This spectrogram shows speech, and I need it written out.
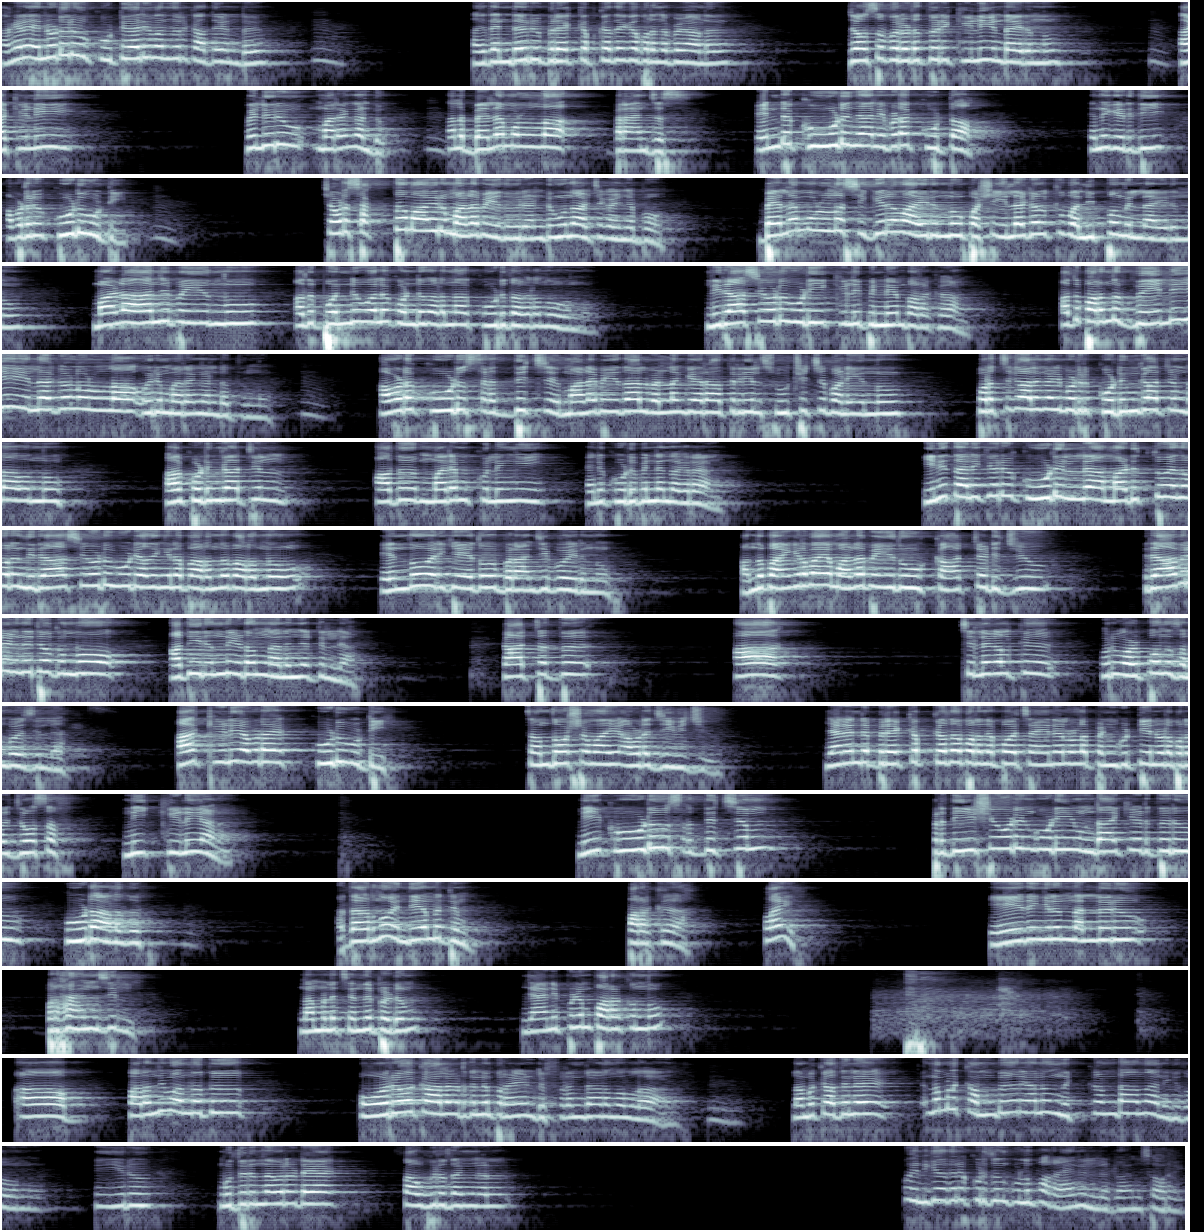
അങ്ങനെ എന്നോടൊരു കൂട്ടുകാരി പറഞ്ഞൊരു കഥയുണ്ട്. അതായത് എന്റെ ഒരു ബ്രേക്കപ്പ് കഥയൊക്കെ പറഞ്ഞപ്പോഴാണ്. ജോസഫ് ഒരിടത്ത് ഒരു കിളി ഉണ്ടായിരുന്നു. ആ കിളി വലിയൊരു മരം കണ്ടു. നല്ല ബലമുള്ള ബ്രാഞ്ചസ് എന്റെ കൂട് ഞാൻ ഇവിടെ കൂട്ടാം എന്ന് കരുതി അവിടെ ഒരു കൂട് കൂട്ടി. പക്ഷെ അവിടെ ശക്തമായൊരു മഴ പെയ്തു രണ്ട് മൂന്നാഴ്ച കഴിഞ്ഞപ്പോൾ ബലമുള്ള ശിഖരമായിരുന്നു പക്ഷെ ഇലകൾക്ക് വലിപ്പമില്ലായിരുന്നു. മഴ ആഞ്ഞു പെയ്യുന്നു അത് പൊന്നുപോലെ കൊണ്ടു നടന്ന കൂട് തകർന്നു പോകുന്നു നിരാശയോടുകൂടി ഈ കിളി പിന്നെയും പറക്കുകയാണ്. അത് പറന്ന് വലിയ ഇലകളുള്ള ഒരു മരം കണ്ടെത്തുന്നു. അവിടെ കൂട് ശ്രദ്ധിച്ച് മഴ പെയ്താൽ വെള്ളം കയറാത്ത സൂക്ഷിച്ച് പണിയുന്നു. കുറച്ചു കാലം കഴിയുമ്പോൾ ഒരു കൊടുങ്കാറ്റുണ്ടാവുന്നു ആ കൊടുങ്കാറ്റിൽ അത് മരം കുലുങ്ങി അതിന് കൂട് പിന്നെ തകരാണ്. ഇനി തനിക്കൊരു കൂടില്ല. മടുത്തു എന്ന് പറഞ്ഞ് നിരാശയോടുകൂടി അതിങ്ങനെ പറന്ന് പറന്നു. എന്തോ എനിക്ക് ഏതോ ബ്രാഞ്ചിൽ പോയിരുന്നു. അന്ന് ഭയങ്കരമായ മഴ പെയ്തു കാറ്റടിച്ചു. രാവിലെ എഴുന്നേറ്റ് നോക്കുമ്പോൾ അതിരുന്നിടം നനഞ്ഞിട്ടില്ല. കാറ്റത്ത് ആ ചില്ലകൾക്ക് ഒരു കുഴപ്പമൊന്നും സംഭവിച്ചില്ല. ആ കിളി അവിടെ കൂടുകൂട്ടി. സന്തോഷമായി അവിടെ ജീവിച്ചു. ഞാൻ എന്റെ ബ്രേക്കപ്പ് കഥ പറഞ്ഞപ്പോൾ ചൈനയിലുള്ള പെൺകുട്ടി എന്നോട് പറഞ്ഞു ജോസഫ് നീ കിളിയാണ്. നീ കൂടു ശ്രദ്ധിച്ചും പ്രതീക്ഷയോടും കൂടി ഉണ്ടാക്കിയെടുത്തൊരു കൂടാണത്. അതായിരുന്നു എന്ത് ചെയ്യാൻ പറ്റും? പറക്കുക. ഫ്ലൈ ഏതെങ്കിലും നല്ലൊരു ബ്രാഞ്ചിൽ നമ്മൾ ചെന്നപ്പെടും ഞാനിപ്പോഴും പറക്കുന്നു. പറഞ്ഞു വന്നത് ഓരോ കാലഘട്ടത്തിനും പ്രായം ഡിഫറെന്റ് ആണെന്നുള്ളതാണ്. നമുക്കതിനെ നമ്മൾ കമ്പയർ ചെയ്യാനൊന്നും നിൽക്കണ്ടെന്ന് എനിക്ക് തോന്നുന്നത്. ഈ ഒരു മുതിർന്നവരുടെ സൗഹൃദങ്ങൾ. എനിക്കതിനെക്കുറിച്ചൊന്നും കൂടുതൽ പറയാനില്ല കേട്ടോ ഐം സോറി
